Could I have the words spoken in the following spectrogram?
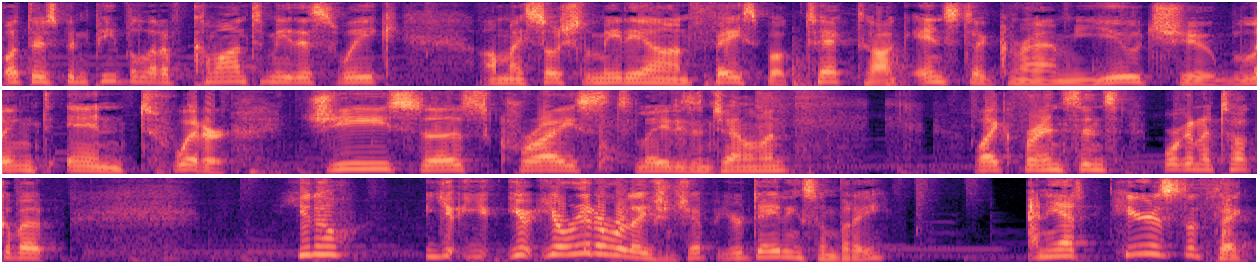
but there's been people that have come on to me this week on my social media on Facebook, TikTok, Instagram, YouTube, LinkedIn, Twitter. Jesus Christ, ladies and gentlemen. Like, for instance, we're going to talk about, you know, you're in a relationship, you're dating somebody, and yet, here's the thing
